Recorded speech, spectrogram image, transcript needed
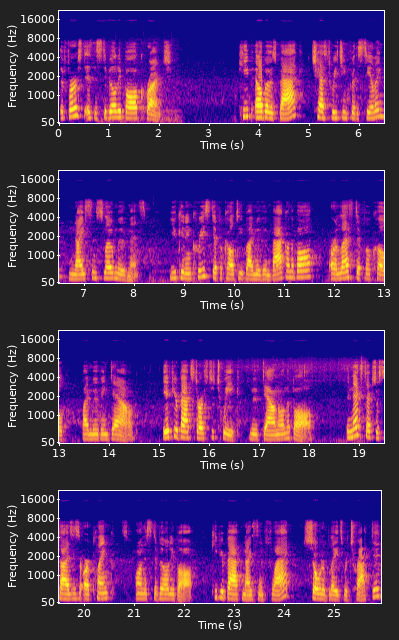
The first is the stability ball crunch. Keep elbows back, chest reaching for the ceiling, nice and slow movements. You can increase difficulty by moving back on the ball or less difficult by moving down. If your back starts to tweak, move down on the ball. The next exercises are planks on the stability ball. Keep your back nice and flat, shoulder blades retracted,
